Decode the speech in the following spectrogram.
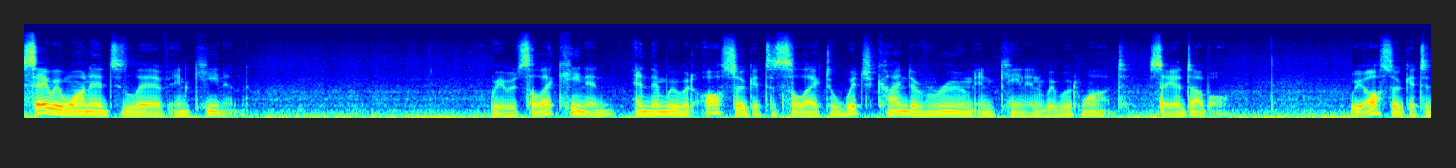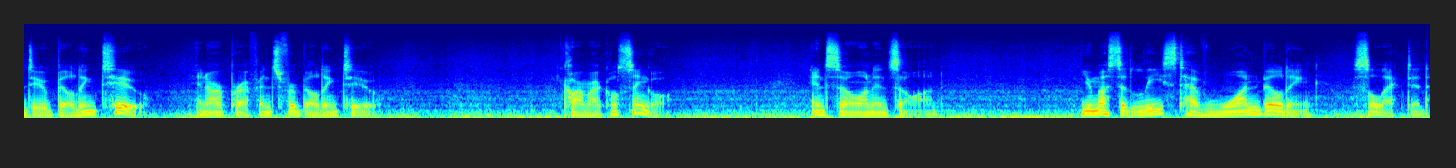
Say we wanted to live in Kenan. We would select Kenan, and then we would also get to select which kind of room in Kenan we would want, say a double. We also get to do Building 2 in our preference for Building 2, Carmichael Single, and so on and so on. You must at least have one building selected.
